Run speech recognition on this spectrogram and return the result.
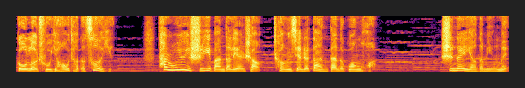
勾勒出窈窕的侧影。她如玉石一般的脸上呈现着淡淡的光华。是那样的明媚，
